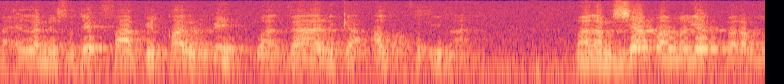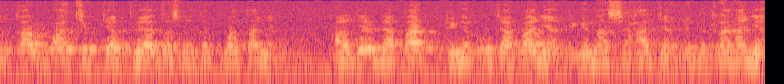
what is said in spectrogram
fa illam yastati' fa bi qalbihi wa dzalika adhafu iman. Barang siapa melihat barang mungkar wajib dia beratas dengan kekuatannya kalau tidak dapat dengan ucapannya, dengan nasihatnya, dengan keterangannya,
